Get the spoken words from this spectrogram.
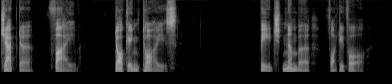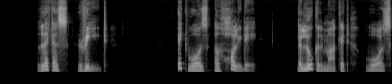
Chapter 5 Talking Toys Page number 44 Let us read. It was a holiday. The local market was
